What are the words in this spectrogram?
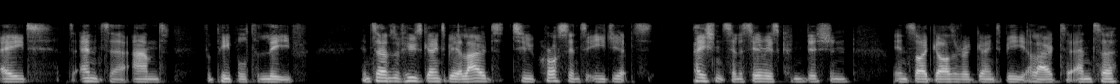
aid to enter and for people to leave. In terms of who's going to be allowed to cross into Egypt, patients in a serious condition inside Gaza are going to be allowed to enter,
